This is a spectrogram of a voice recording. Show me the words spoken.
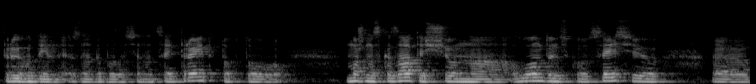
Три години знадобилося на цей трейд. Тобто, можна сказати, що на лондонську сесію е,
